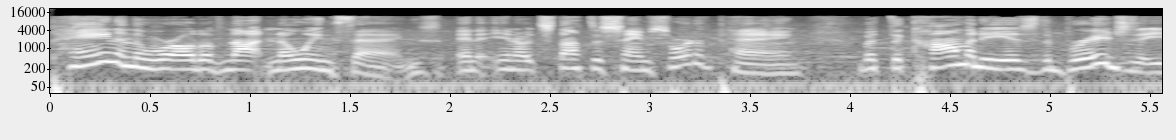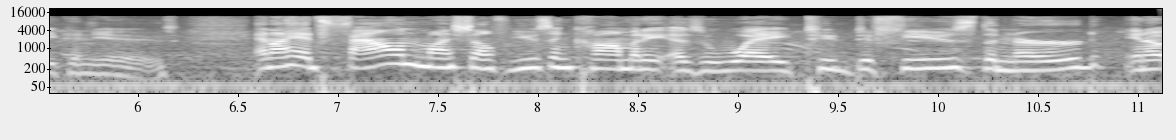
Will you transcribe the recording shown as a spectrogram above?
pain in the world of not knowing things, and you know it's not the same sort of pain. But the comedy is the bridge that you can use. And I had found myself using comedy as a way to diffuse the nerd. You know,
